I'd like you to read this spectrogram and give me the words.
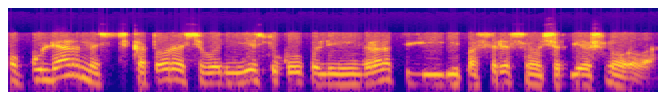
популярность, которая сегодня есть у группы «Ленинград» и непосредственно у Сергея Шнурова.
